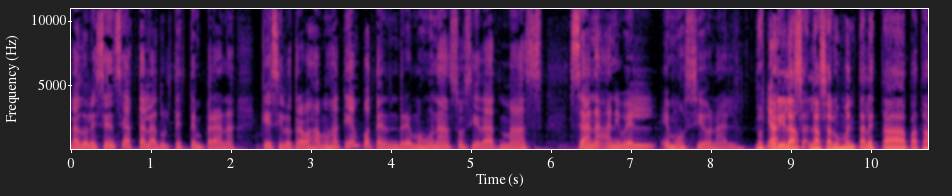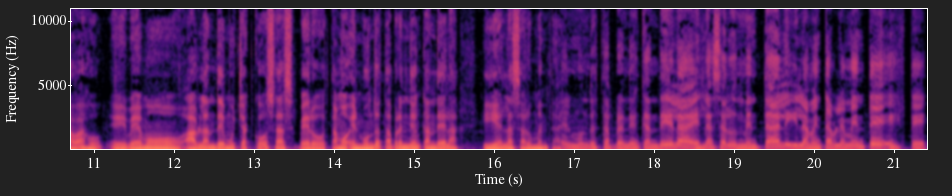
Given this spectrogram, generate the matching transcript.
la adolescencia hasta la adultez temprana, que si lo trabajamos a tiempo tendremos una sociedad más sana a nivel emocional. Doctor, y la, la salud mental está pata abajo. Eh, vemos, hablan de muchas cosas, pero estamos, el mundo está prendido en candela y es la salud mental. El mundo está prendido en candela, es la salud mental y lamentablemente este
